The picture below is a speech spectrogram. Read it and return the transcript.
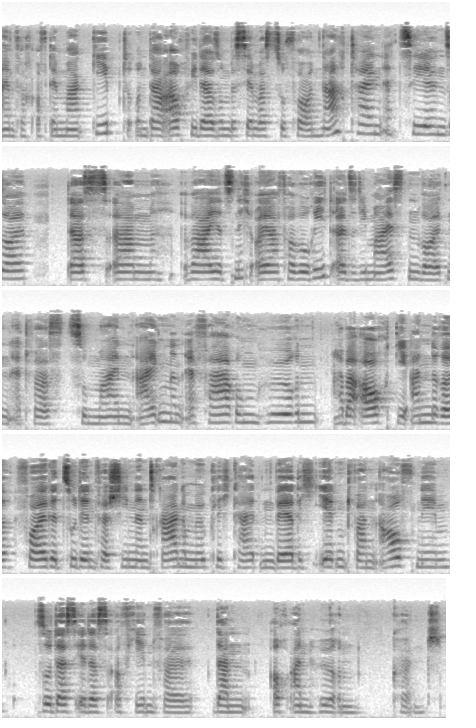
einfach auf dem Markt gibt und da auch wieder so ein bisschen was zu Vor- und Nachteilen erzählen soll. Das ähm, war jetzt nicht euer Favorit, also die meisten wollten etwas zu meinen eigenen Erfahrungen hören, aber auch die andere Folge zu den verschiedenen Tragemöglichkeiten werde ich irgendwann aufnehmen, sodass ihr das auf jeden Fall dann auch anhören könnt.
